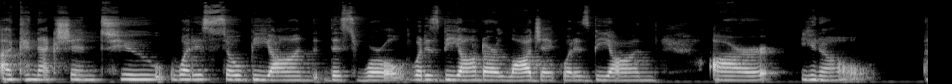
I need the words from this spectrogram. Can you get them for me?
a connection to what is so beyond this world, what is beyond our logic, what is beyond our, you know,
